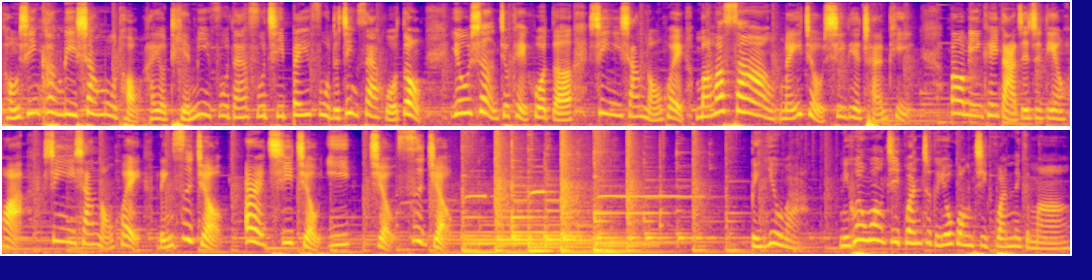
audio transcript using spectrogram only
同心抗力橡木桶，还有甜蜜负担夫妻背负的竞赛活动，优胜就可以获得信义乡农会马拉桑美酒系列产品。报名可以打这支电话：信义乡农会零四九二七九一九四九。朋友啊！你会忘记关这个又忘记关那个吗？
